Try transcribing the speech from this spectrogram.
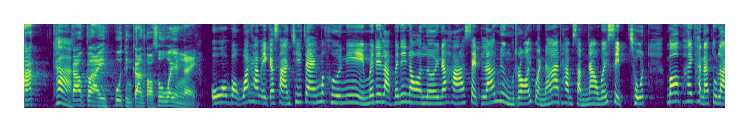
พักค่ะก้าวไกลพูดถึงการต่อสู้ว่ายังไง โอ้บอกว่าทำเอกสารชี้แจงเมื่อคืนนี่ไม่ได้หลับไม่ได้นอนเลยนะคะ เสร็จแล้ว 100 กว่าหน้าทำสำเนาไว้ 10 ชุด มอบให้คณะตุลา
